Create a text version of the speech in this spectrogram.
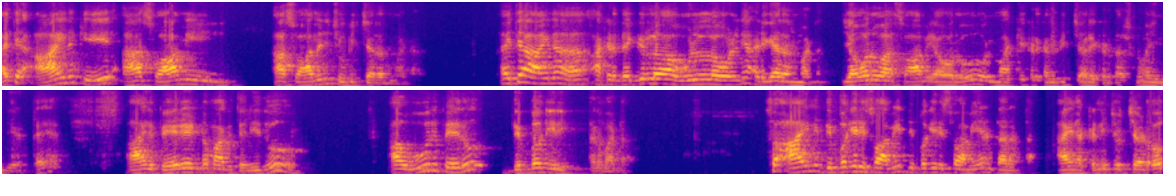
అయితే ఆయనకి ఆ స్వామి ఆ స్వామిని చూపించారనమాట అయితే ఆయన అక్కడ దగ్గరలో ఆ ఊళ్ళో వాళ్ళని అడిగారనమాట ఎవరు ఆ స్వామి ఎవరు? మాకు ఇక్కడ కనిపించారు ఇక్కడ దర్శనం అయింది అంటే ఆయన పేరేంటో మాకు తెలీదు. ఆ ఊరి పేరు దిబ్బగిరి అన్నమాట. సో ఆయన్ని దిబ్బగిరి స్వామి దిబ్బగిరి స్వామి అంటారంట. ఆయన ఎక్కడి నుంచి వచ్చాడో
